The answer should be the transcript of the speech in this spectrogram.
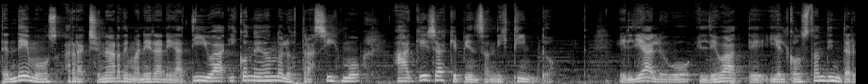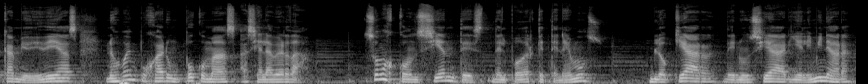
Tendemos a reaccionar de manera negativa y condenando al ostracismo a aquellas que piensan distinto. El diálogo, el debate y el constante intercambio de ideas nos va a empujar un poco más hacia la verdad. ¿Somos conscientes del poder que tenemos? Bloquear, denunciar y eliminar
